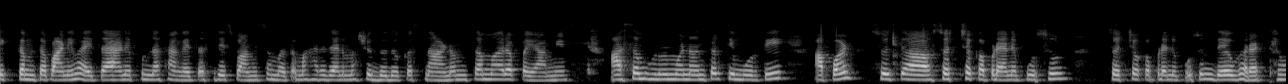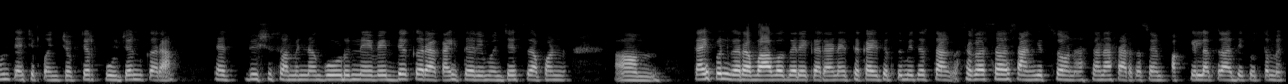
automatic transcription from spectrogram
एक चमचा पाणी व्हायचं आहे आणि पुन्हा सांगायचं श्री स्वामी समर्थ महाराजांना शुद्ध दुःख स्नानम समर्पयामी. असं म्हणून मग नंतर ती मूर्ती आपण स्वच्छ स्वच्छ कपड्याने पुसून स्वच्छ कपड्याने पुसून देवघरात ठेवून त्याचे पंचोपचार पूजन करा. त्या दिवशी स्वामींना गोड नैवेद्य करा. काहीतरी म्हणजेच आपण काही पण करा वा वगैरे करा. नाही तर काहीतरी तुम्ही जर सांग सगळं सह सांगित सण सणासारखं स्वयंपाक केला तर अधिक उत्तम आहे.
